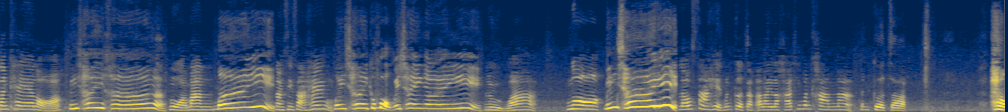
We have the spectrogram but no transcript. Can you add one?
รังแคเหรอ ไม่ใช่ค่ะ หัวมัน ไม่ หนังศีรษะแห้ง ไม่ใช่ก็บอกไม่ใช่ไง หรือว่า งอกไม่ใช่ แล้วสาเหตุมันเกิดจากอะไรล่ะคะ ที่มันคันน่ะ มันเกิดจากเหา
